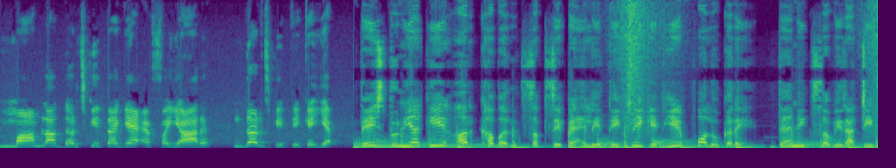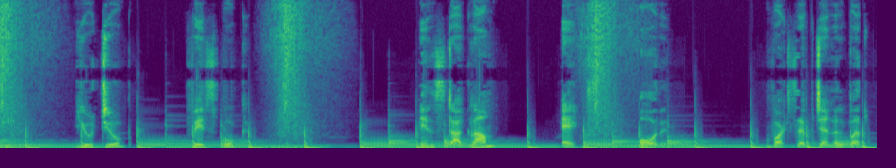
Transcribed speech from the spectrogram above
मामला दर्ज किया गया एफ़ आई आर दर्ज की गई है। देश दुनिया की हर खबर सबसे पहले देखने के लिए फॉलो करें Dainik Savera TV YouTube Facebook Instagram X और व्हाट्सएप चैनल पर।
